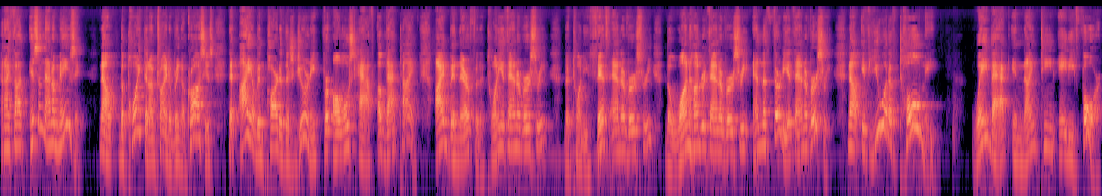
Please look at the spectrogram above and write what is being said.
And I thought, Isn't that amazing? Now, the point that I'm trying to bring across is that I have been part of this journey for almost half of that time. I've been there for the 20th anniversary, the 25th anniversary, the 100th anniversary, and the 30th anniversary. Now, if you would have told me way back in 1984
